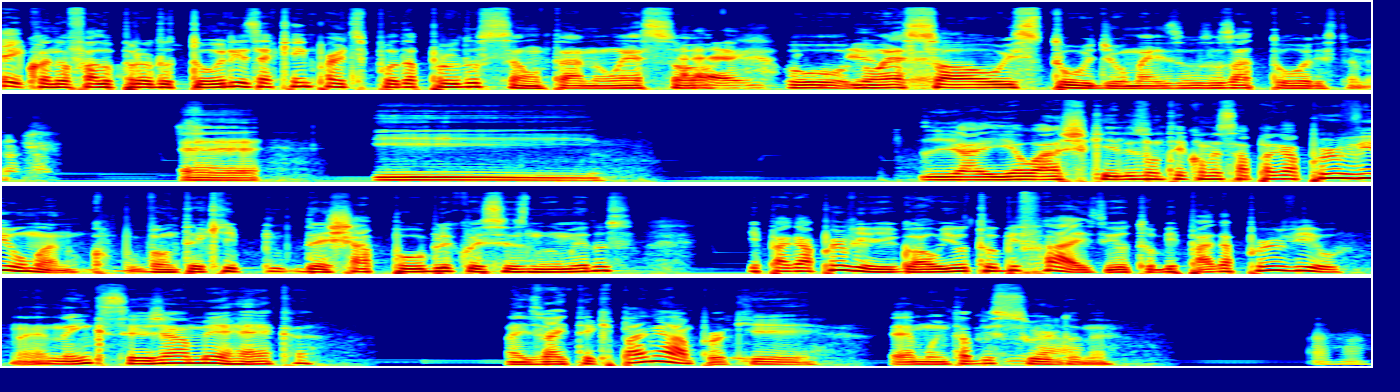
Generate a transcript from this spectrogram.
E quando eu falo produtores, é quem participou da produção, tá? Não é só. É, O, não é é. só o estúdio, mas os, os atores também. É, e. E aí eu acho que eles vão ter que começar a pagar por view, mano. Vão ter que deixar público esses números e pagar por view, igual o YouTube faz. O YouTube paga por view, né? Nem que seja a merreca. Mas vai ter que pagar, porque é muito absurdo, Não. né? aham.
